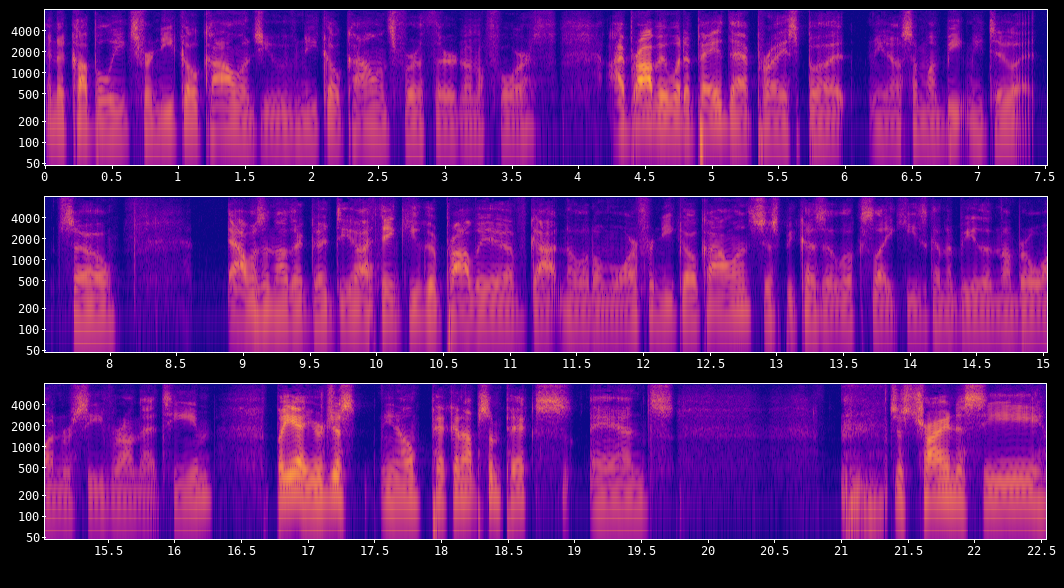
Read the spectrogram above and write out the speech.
in a couple leagues for Nico Collins. You moved Nico Collins for a third and a fourth. I probably would have paid that price, but you know someone beat me to it. So that was another good deal. I think you could probably have gotten a little more for Nico Collins just because it looks like he's going to be the number one receiver on that team. But yeah, you're just you know picking up some picks and just trying to see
